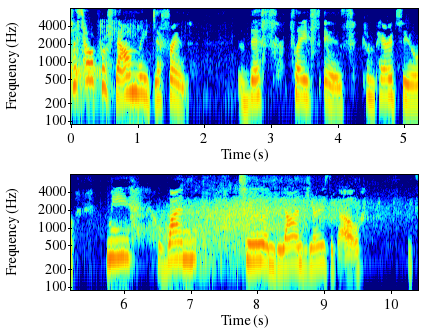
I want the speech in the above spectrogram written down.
just how profoundly different this place is compared to me one, two, and beyond years ago. It's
